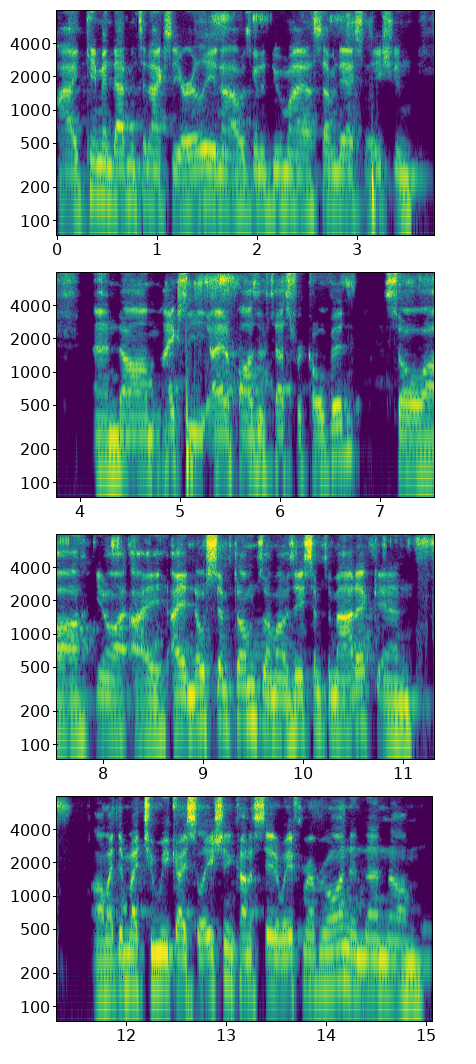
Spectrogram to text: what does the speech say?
I came into Edmonton actually early, and I was going to do my uh, seven day isolation, and um, I actually I had a positive test for COVID. So, uh, you know, I, I had no symptoms. Um, I was asymptomatic and um, I did my two week isolation, kind of stayed away from everyone. And then, um,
